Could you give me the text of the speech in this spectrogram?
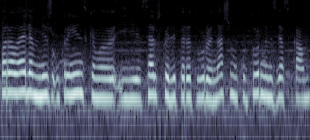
паралелям між українською і сербською літературою, нашим культурним зв'язкам.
